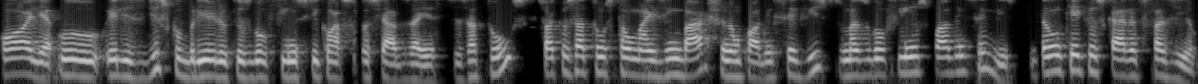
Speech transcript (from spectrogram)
Olha, o, eles descobriram que os golfinhos ficam associados a estes atuns, só que os atuns estão mais embaixo, não podem ser vistos, mas os golfinhos podem ser vistos. Então, o que que os caras faziam?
